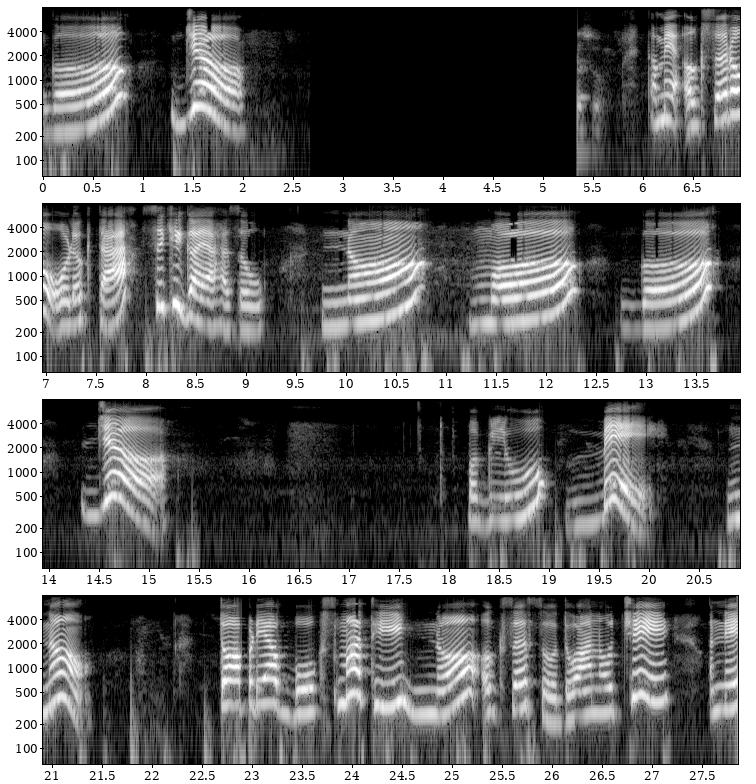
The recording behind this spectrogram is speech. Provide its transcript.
ગ, જ. તમે અક્ષરો ઓળખતા શીખી ગયા હશો. ન મ, ગ, જ. પગલું બે. ન. તો આપણે આ બોક્સમાંથી ન અક્ષર શોધવાનો છે અને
